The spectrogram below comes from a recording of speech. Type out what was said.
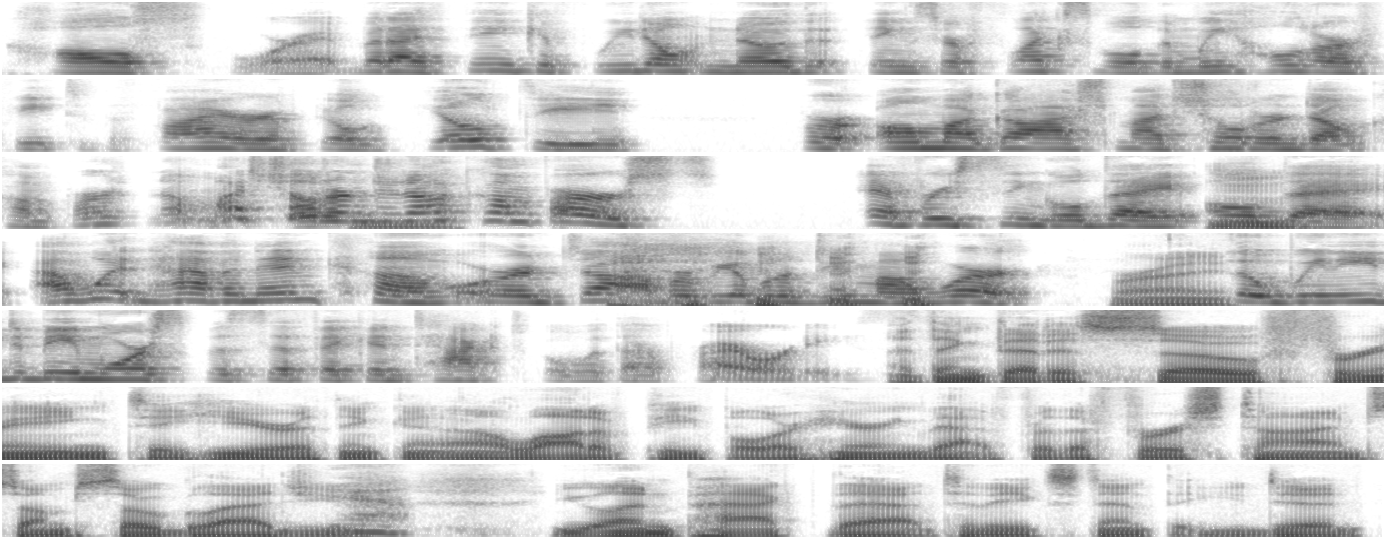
calls for it. But I think if we don't know that things are flexible, then we hold our feet to the fire and feel guilty for, oh my gosh, my children don't come first. No, my children do mm. not come first. Every single day, all Mm. day. I wouldn't have an income or a job or be able to do my work. Right. So we need to be more specific and tactical with our priorities. I think that is so freeing to hear. I think a lot of people are hearing that for the first time. So I'm so glad you Yeah. you unpacked that to the extent that you did.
